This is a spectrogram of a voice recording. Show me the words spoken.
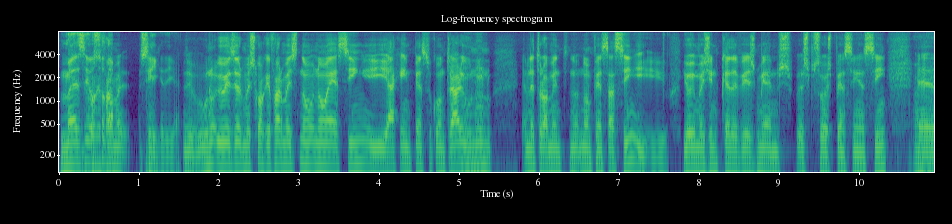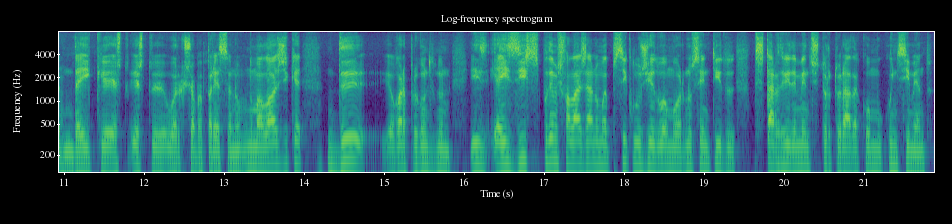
Mas de eu sou. Forma, da... sim, diga, diga. Eu ia dizer, mas de qualquer forma isso não, não é assim e há quem pense o contrário. Uhum. O Nuno naturalmente não, não, pensa assim e eu imagino que cada vez menos as pessoas pensem assim. Uhum. Uh, daí que este, este workshop apareça numa lógica de. Agora pergunto-lhe, Nuno, existe, podemos falar já numa psicologia do amor no sentido de estar devidamente estruturada como conhecimento?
